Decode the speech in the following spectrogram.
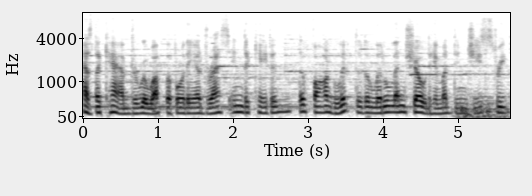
As the cab drew up before the address indicated, the fog lifted a little and showed him a dingy street,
